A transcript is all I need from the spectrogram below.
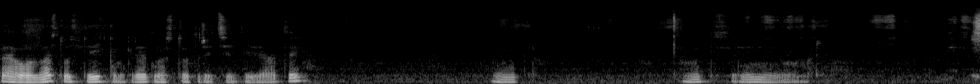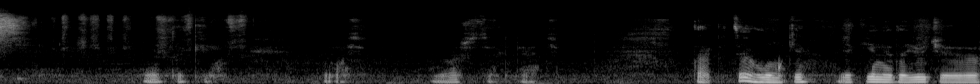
А у нас тут стоїть конкретно 139. От. От серійний номер. Ось такий. Ось. 265. Так, це гумки, які не дають е,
